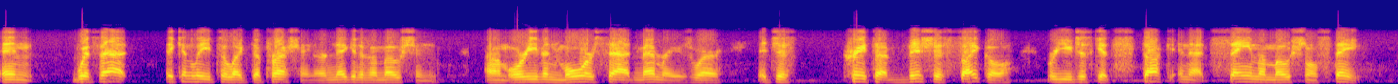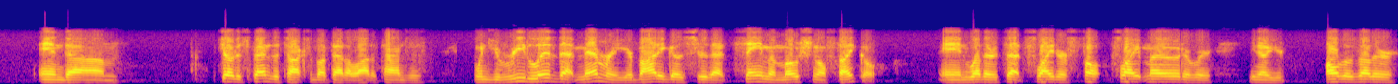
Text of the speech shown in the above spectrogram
And with that, it can lead to like depression or negative emotions, um, or even more sad memories where it just creates that vicious cycle where you just get stuck in that same emotional state. And um, Joe Dispenza talks about that a lot of times is when you relive that memory, your body goes through that same emotional cycle. And whether it's that flight or f- flight mode or where, you know, you're, all those other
